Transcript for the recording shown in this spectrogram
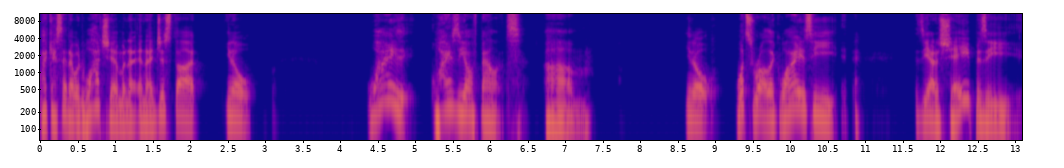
like I said, I would watch him and I and I just thought, you know, why why is he off balance? Um, you know, what's wrong? Like, why is he? Is he out of shape? Is he?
